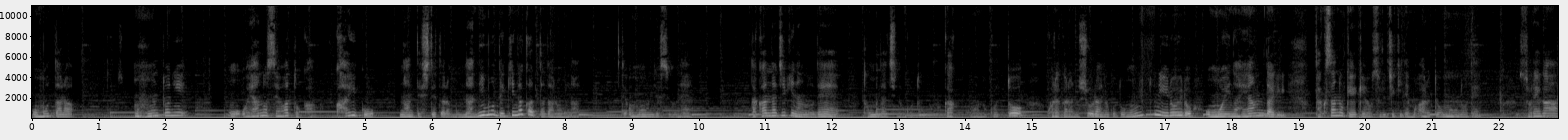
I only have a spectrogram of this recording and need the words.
思ったらもう本当にもう親の世話とか介護なんてしてたらもう何もできなかっただろうなって思うんですよね。多感な時期なので友達のこと学校のことこれからの将来のことを本当にいろいろ思い悩んだりたくさんの経験をする時期でもあると思うのでそれが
